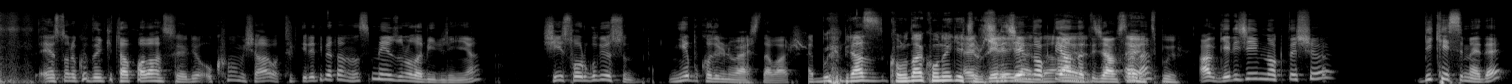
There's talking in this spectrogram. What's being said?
en son okuduğun kitap falan söylüyor. Okumamış abi. Türk Dil Edebiyatı'ndan nasıl mezun olabildin ya? Şeyi sorguluyorsun. Niye bu kadar üniversite var? Yani bu biraz konudan konuya geçiyoruz. Evet, Şeye geleceğim geldi. noktayı Aynen. anlatacağım sana. Evet buyur. Abi geleceğim nokta şu. Bir kesime de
